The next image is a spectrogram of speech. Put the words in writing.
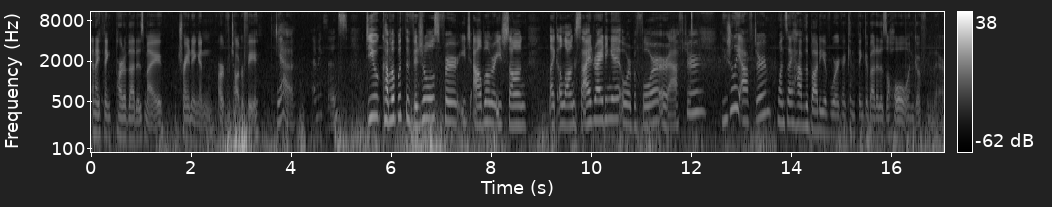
and I think part of that is my training in art photography. Yeah, that makes sense. Do you come up with the visuals for each album or each song like alongside writing it or before or after? Usually after, once I have the body of work, I can think about it as a whole and go from there.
